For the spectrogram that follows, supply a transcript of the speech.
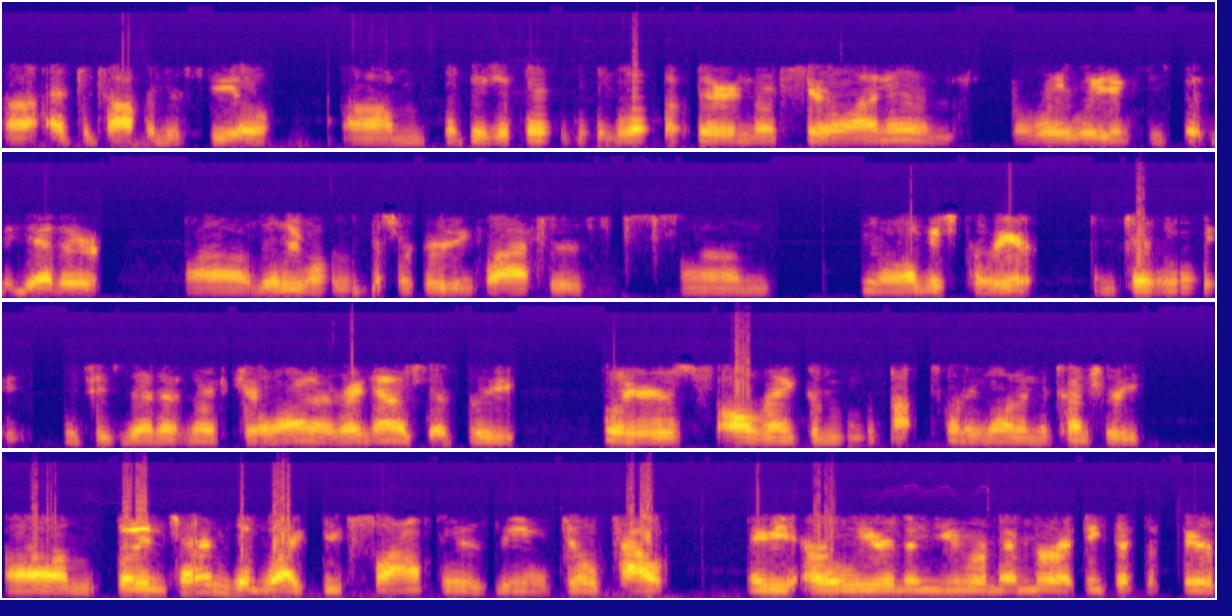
uh, at the top of this deal. Um, but there's a third level up there in North Carolina, and Roy Williams is putting together uh, really one of the best recruiting classes, um, you know, of his career. And certainly, since he's been at North Carolina, right now he's got three players all ranked among the top 21 in the country. Um, but in terms of like these classes being built out maybe earlier than you remember, I think that's a fair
